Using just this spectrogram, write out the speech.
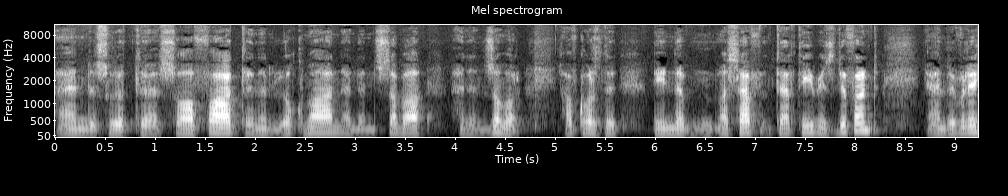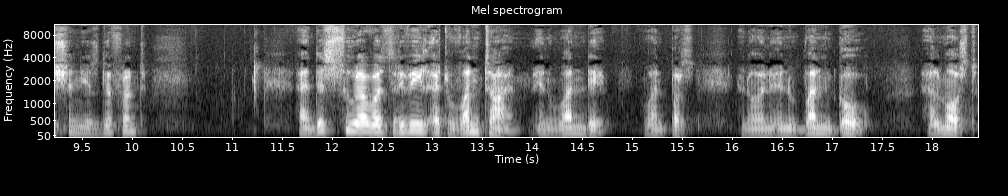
and Surah uh, Safat, and then Luqman, and then Saba, and then Zumar. Of course, the, the, in the Masaf Tartib is different, and Revelation is different. And this surah was revealed at one time, in one day, one person, you know, in, in one go, almost.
